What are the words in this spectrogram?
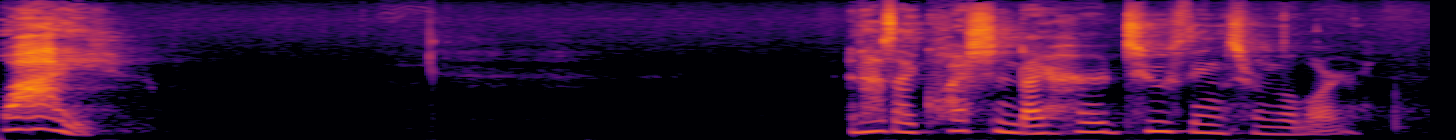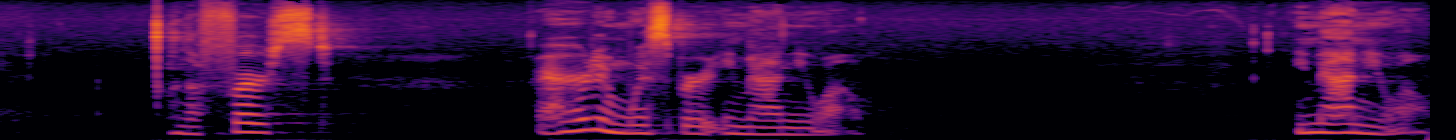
Why? And as i questioned i heard two things from the lord and the first I heard him whisper, Emmanuel. Emmanuel.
